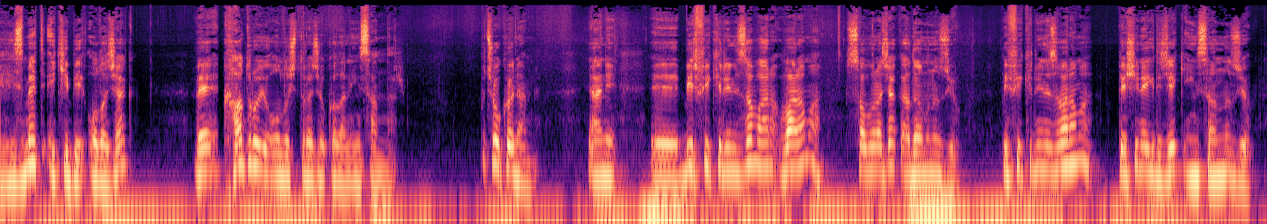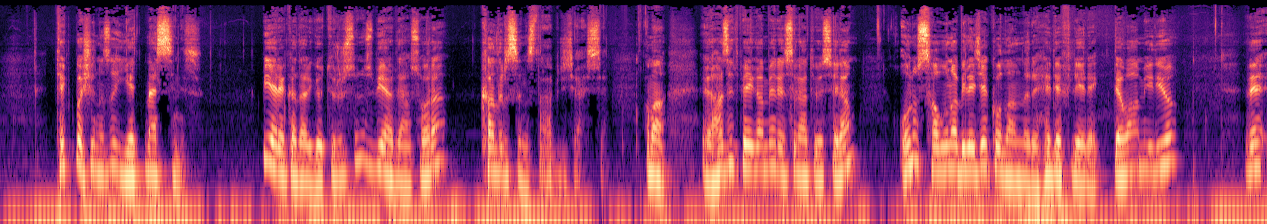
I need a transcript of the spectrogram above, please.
hizmet ekibi olacak ve kadroyu oluşturacak olan insanlar. Bu çok önemli. Yani e, bir fikrinize var var ama savunacak adamınız yok. Bir fikriniz var ama peşine gidecek insanınız yok. Tek başınıza yetmezsiniz. Bir yere kadar götürürsünüz, bir yerden sonra kalırsınız tabiri caizse. Ama e, Hazreti Peygamber Aleyhisselatü Vesselam onu savunabilecek olanları hedefleyerek devam ediyor ve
